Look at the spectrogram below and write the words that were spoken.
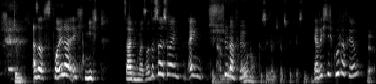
Stimmt. also Spoiler ich nicht, sage ich mal so. Das war schon ein, ein Den schöner haben wir Film. auch noch gesehen, habe ich ganz vergessen. Ja, richtig guter Film. Ja.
